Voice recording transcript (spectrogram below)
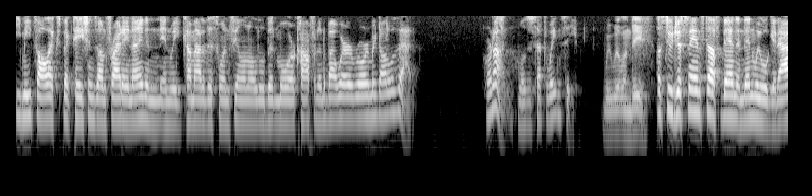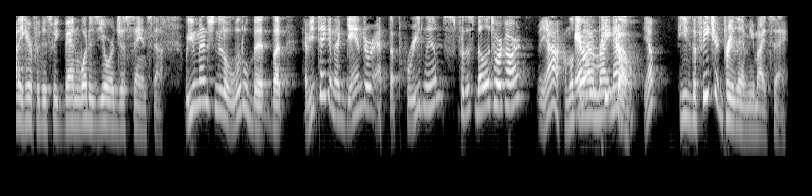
he meets all expectations on Friday night and, and we come out of this one feeling a little bit more confident about where Rory MacDonald is at. Or not. We'll just have to wait and see. We will indeed. Let's do just saying stuff, Ben, and then we will get out of here for this week. Ben, what is your just saying stuff? Well, you mentioned it a little bit, but have you taken a gander at the prelims for this Bellator card? Yeah, I'm looking at him right Pico. now. Yep. He's the featured prelim, you might say.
